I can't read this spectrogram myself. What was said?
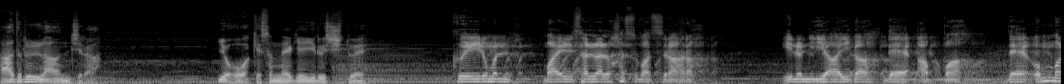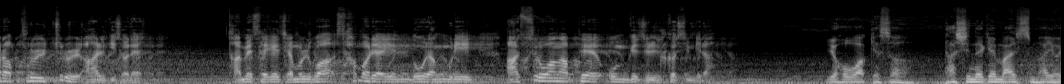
아들을 낳은지라 여호와께서 내게 이르시되 그의 이름은 마엘살랄 하스바스라 하라 이는 이 아이가 내 아빠 내 엄마라 부를 줄을 알기 전에 다메섹의 재물과 사마리아의 노약물이 아수르 왕 앞에 옮겨질 것입니다 여호와께서 다시 내게 말씀하여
